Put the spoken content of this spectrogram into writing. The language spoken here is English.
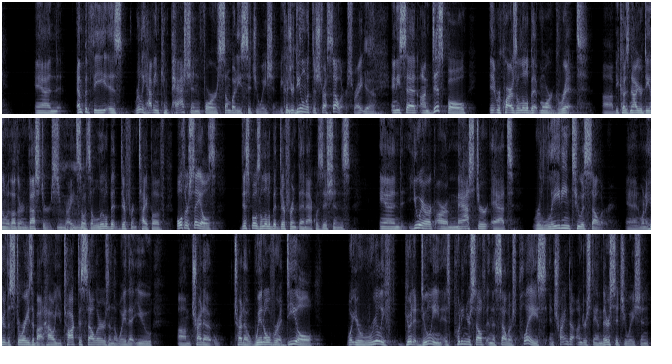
And empathy is really having compassion for somebody's situation because you're dealing with distressed sellers, right? Yeah. And he said on Dispo, it requires a little bit more grit uh, because now you're dealing with other investors, right? So it's a little bit different type of, both are sales. Dispo's a little bit different than acquisitions. And you, Eric, are a master at relating to a seller. And when I hear the stories about how you talk to sellers and the way that you um, try to try to win over a deal, what you're really good at doing is putting yourself in the seller's place and trying to understand their situation.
